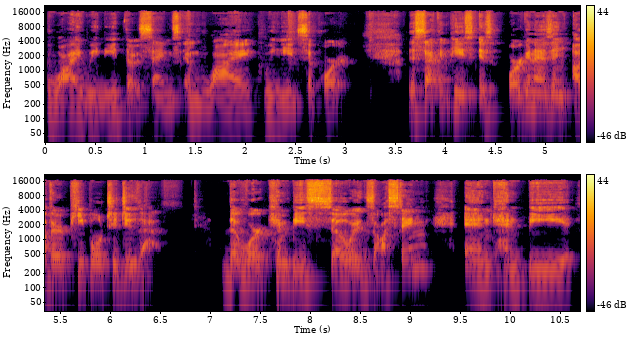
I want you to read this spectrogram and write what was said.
why we need those things and why we need support. The second piece is organizing other people to do that. The work can be so exhausting and can be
